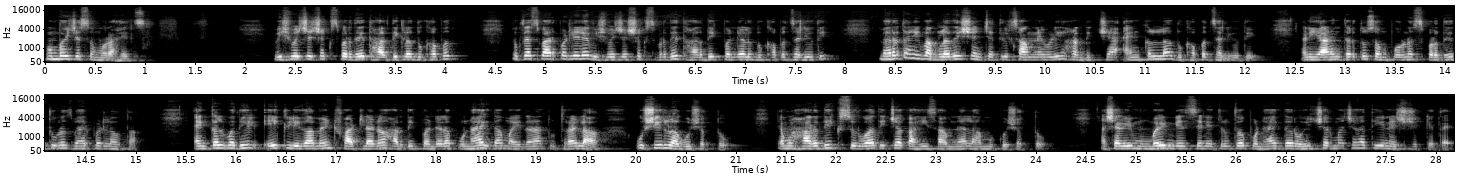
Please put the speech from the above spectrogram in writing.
मुंबईच्या समोर आहेच. विश्वचषक स्पर्धेत हार्दिकला दुखापत? नुकत्याच पार पडलेल्या विश्वचषक स्पर्धेत हार्दिक पंड्याला दुखापत झाली होती. भारत आणि बांगलादेश यांच्यातील सामन्यावेळी हार्दिकच्या अँकलला दुखापत झाली होती आणि यानंतर तो संपूर्ण स्पर्धेतूनच बाहेर पडला होता. अँकलमधील एक लिगामेंट फाटल्यानं हार्दिक पांड्याला पुन्हा एकदा मैदानात उतरायला उशीर लागू शकतो. त्यामुळे हार्दिक सुरुवातीच्या काही सामन्याला मुकू शकतो. अशावेळी मुंबई इंडियन्सचे नेतृत्व पुन्हा एकदा रोहित शर्माच्या हाती येण्याची शक्यता आहे.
